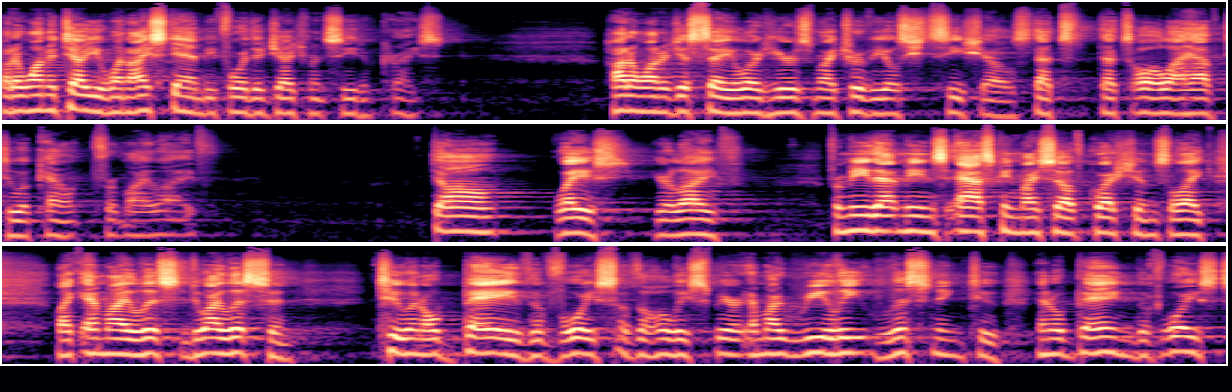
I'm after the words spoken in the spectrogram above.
But I want to tell you when I stand before the judgment seat of Christ, I don't want to just say, Lord, here's my trivial seashells. That's, that's all I have to account for my life. Don't waste your life. For me, that means asking myself questions like, like am I listen? Do I listen to and obey the voice of the Holy Spirit? Am I really listening to and obeying the voice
